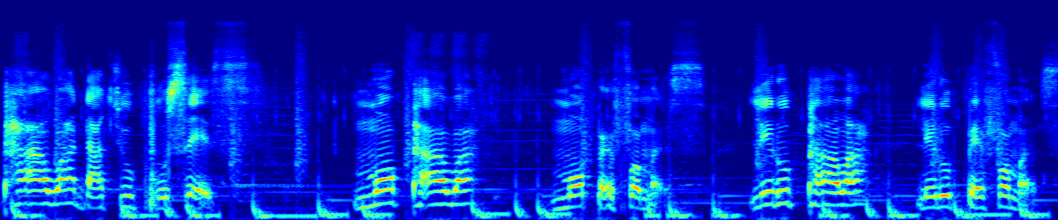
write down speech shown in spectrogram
power that you possess. More power, more performance. Little power, little performance.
